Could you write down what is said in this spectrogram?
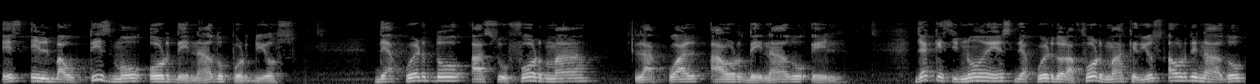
es el bautismo ordenado por Dios, de acuerdo a su forma, la cual ha ordenado Él. Ya que si no es de acuerdo a la forma que Dios ha ordenado,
